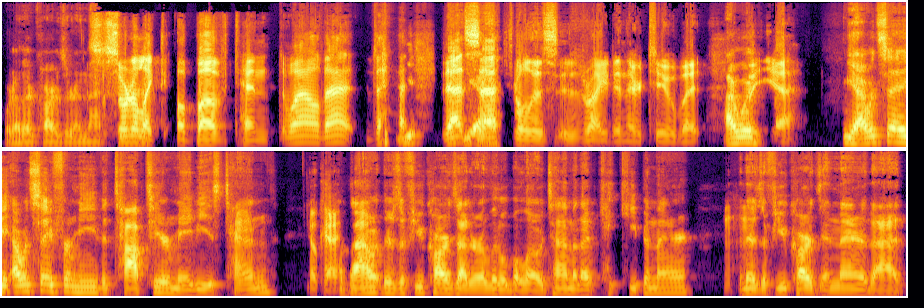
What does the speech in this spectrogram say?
what other cards are in that? Sort of like above 10. Well, that that Ye- that yeah. satchel is is right in there too. But I would, but yeah. yeah, I would say, I would say for me, the top tier maybe is ten. Okay. About there's a few cards that are a little below ten that I keep in there, Mhm. and there's a few cards in there that,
